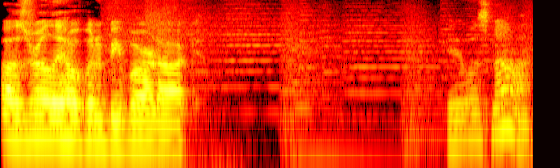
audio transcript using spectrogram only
I was really hoping to be Bardock. It was not.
